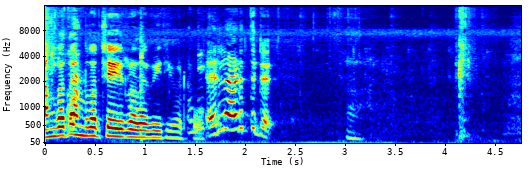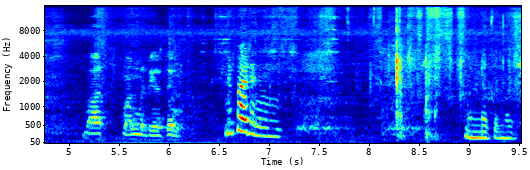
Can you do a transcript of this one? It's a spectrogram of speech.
அங்கே தான் முதல் செய்கிறத வீடியோ எடுப்போம். எல்லாம் நீங்க. முன்னுக்கு முன்னாடி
